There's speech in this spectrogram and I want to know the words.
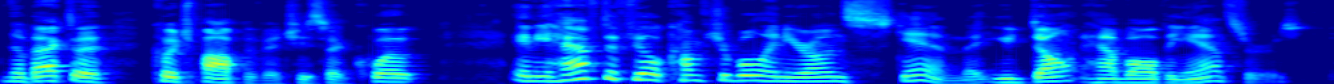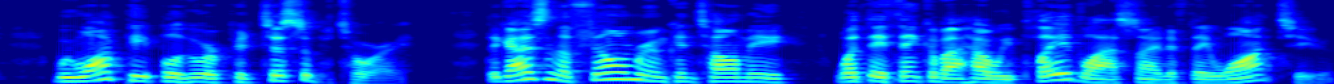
Now back to Coach Popovich, he said, quote, and you have to feel comfortable in your own skin that you don't have all the answers. We want people who are participatory. The guys in the film room can tell me what they think about how we played last night if they want to.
